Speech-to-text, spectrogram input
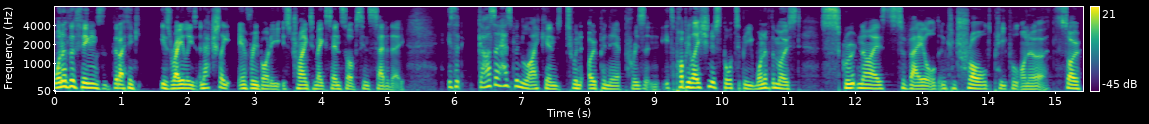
One of the things that I think Israelis and actually everybody is trying to make sense of since Saturday is that Gaza has been likened to an open air prison. Its population is thought to be one of the most scrutinized, surveilled, and controlled people on earth. So,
